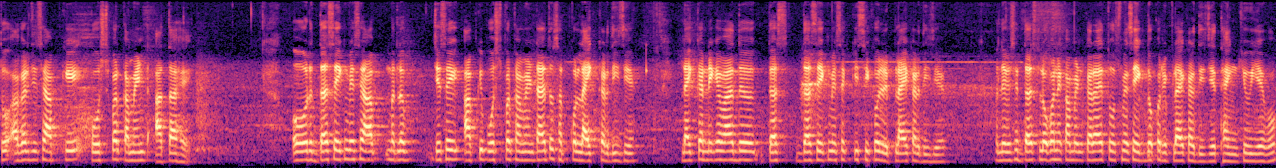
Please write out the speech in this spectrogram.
तो अगर जैसे आपके पोस्ट पर कमेंट आता है और दस एक में से आप मतलब जैसे आपकी पोस्ट पर कमेंट आए तो सबको लाइक कर दीजिए। लाइक करने के बाद दस दस एक में से किसी को रिप्लाई कर दीजिए। मतलब जैसे दस लोगों ने कमेंट करा है तो उसमें से एक दो को रिप्लाई कर दीजिए थैंक यू ये वो।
